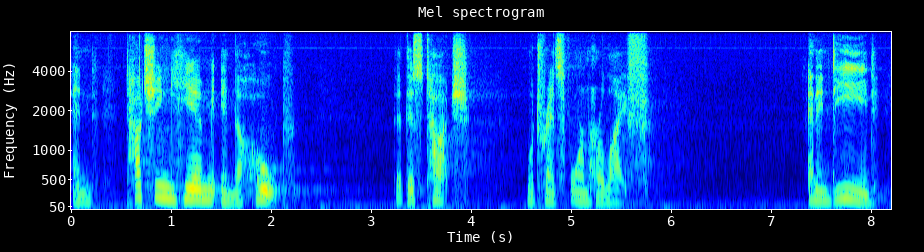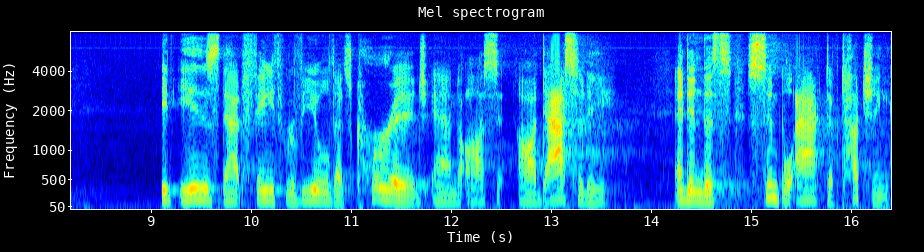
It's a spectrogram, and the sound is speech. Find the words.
and touching him in the hope that this touch will transform her life. And indeed, it is that faith revealed as courage and audacity, and in this simple act of touching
